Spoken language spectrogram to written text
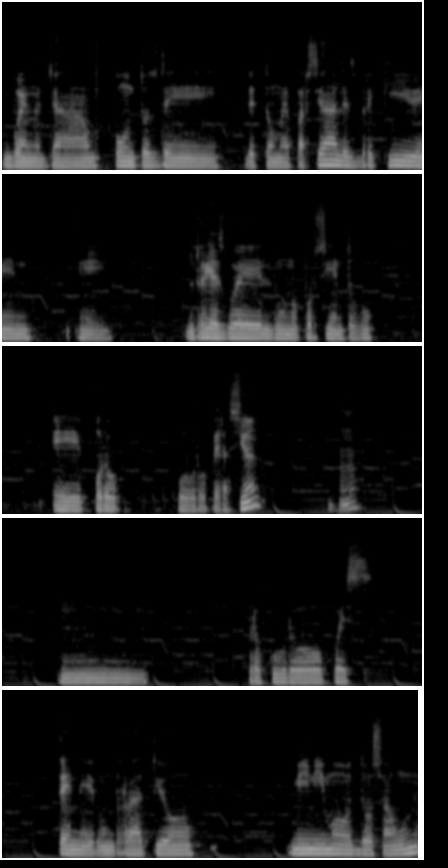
Bueno, ya puntos de, de toma de parciales, break-even, eh, el riesgo del 1% eh, por, por operación. Mm, procuro pues tener un ratio mínimo 2 a 1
